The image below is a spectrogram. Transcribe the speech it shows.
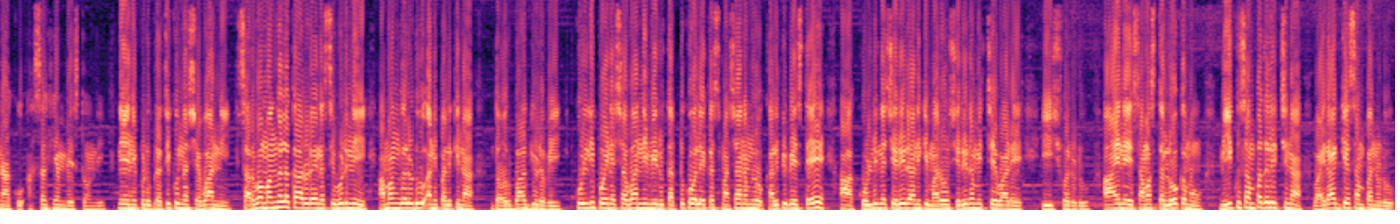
నాకు అసహ్యం వేస్తోంది. నేనిప్పుడు బ్రతికున్న శవాన్ని సర్వమంగళకారుడైన శివుడిని అమంగళుడు అని పలికిన దౌర్భాగ్యుడవి. కుళ్ళిపోయిన శవాన్ని మీరు తట్టుకోలేక శ్మశానంలో కలిపివేస్తే ఆ కుళ్ళిన శరీరానికి మరో శరీరం ఇచ్చేవాడే ఈశ్వరుడు. ఆయనే సమస్త లోకము మీకు సంపదలిచ్చిన వైరాగ్య సంపన్నుడు.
